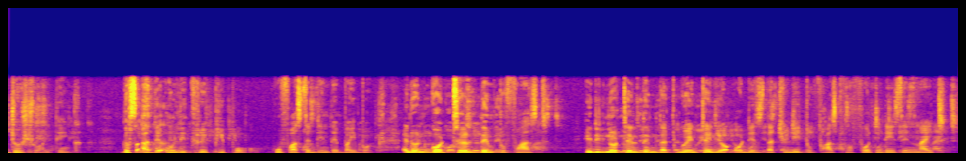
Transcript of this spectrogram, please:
Joshua, I think. Those are the only three people who fasted in the Bible. And when God told them to fast, He did not tell them that go and tell your audience that you need to fast for 40 days and night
